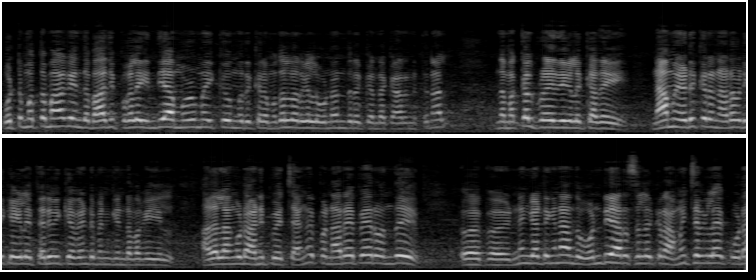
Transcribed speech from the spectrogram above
ஒட்டுமொத்தமாக இந்த பாதிப்புகளை இந்தியா முழுமைக்கும் இருக்கிற முதல்வர்கள் உணர்ந்திருக்கின்ற காரணத்தினால் இந்த மக்கள் பிரதிநிதிகளுக்கு அதை நாம எடுக்கிற நடவடிக்கைகளை தெரிவிக்க வேண்டும் என்கின்ற வகையில் அதெல்லாம் கூட அனுப்பி வச்சாங்க. இப்ப நிறைய பேர் வந்து இப்போ இன்னும் கேட்டீங்கன்னா அந்த ஒன்றிய அரசில் இருக்கிற அமைச்சர்களே கூட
